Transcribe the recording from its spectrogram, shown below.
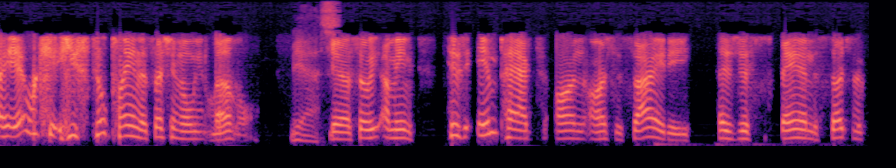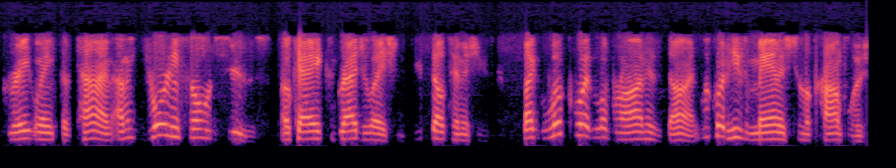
I mean, look, he's still playing at such an elite level. Yes. You know, so I mean, his impact on our society has just spanned such a great length of time. I mean, Jordan sold shoes. Okay, congratulations, you sell tennis shoes. Like, look what LeBron has done. Look what he's managed to accomplish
